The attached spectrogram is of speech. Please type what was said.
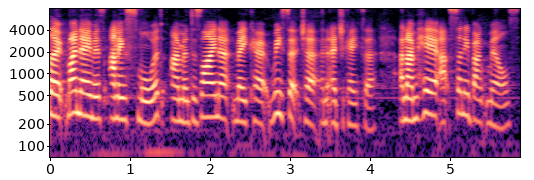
Hello, my name is Annie Smallwood. I'm a designer, maker, researcher and educator and I'm here at Sunnybank Mills.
